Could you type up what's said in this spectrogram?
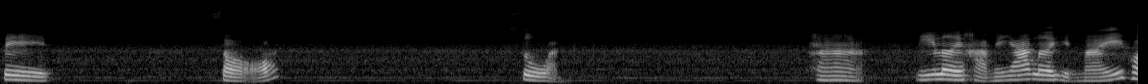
เศษ2ส่วน5 นี่เลยค่ะไม่ยากเลยเห็นไหม พอ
